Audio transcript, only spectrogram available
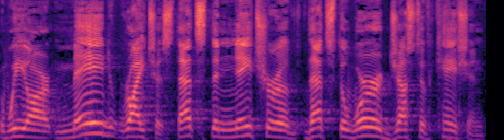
We are made righteous. That's the nature of, that's the word justification.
